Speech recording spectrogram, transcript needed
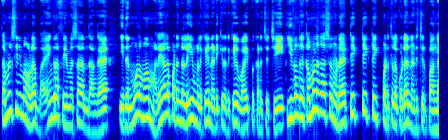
தமிழ் சினிமாவில் பயங்கர ஃபேமஸா இருந்தாங்க. இதன் மூலமா மலையாள படங்கள்லயும் இவங்களுக்கு நடிக்கிறதுக்கு வாய்ப்பு கிடைச்சிச்சு. இவங்க கமலஹாசனோட டிக் டிக் டிக் படத்துல கூட நடிச்சிருப்பாங்க.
